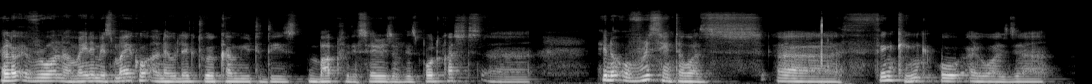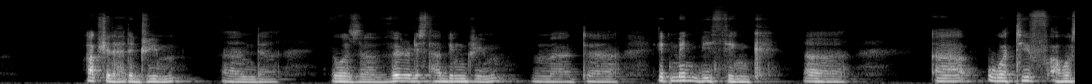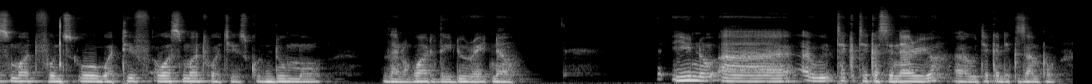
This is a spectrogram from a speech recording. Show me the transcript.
Hello everyone, uh, my name is Michael and I would like to welcome you to this back to the series of this podcast. Uh, you know, of recent I was uh, thinking or I was uh, actually had a dream and uh, it was a very disturbing dream but uh, it made me think what if our smartphones or what if our smartwatches could do more than what they do right now? You know, uh, I will take take a scenario. I will take an example.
